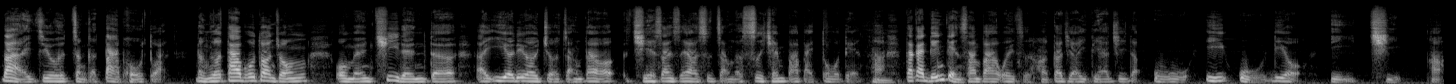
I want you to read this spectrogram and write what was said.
那也就整个大波段。整个大波段从我们去年的啊一二六二九涨到七月三十号是涨了四千八百多点啊，大概零点三八位置哈，大家一定要记得五一五六一七啊，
